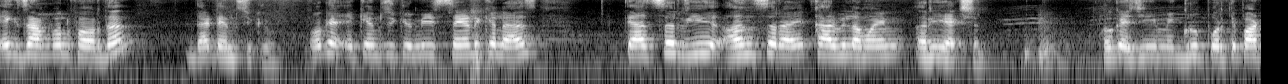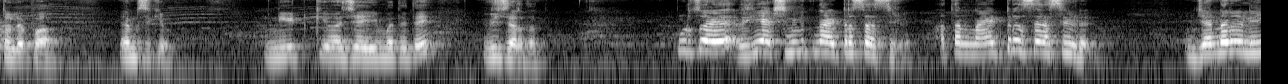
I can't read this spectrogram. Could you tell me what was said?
example for the that M C Q okay एक एम सी क्यू मी सेंड केलं आज. त्याचं री आन्सर आहे कार्बिलामाइन रिॲक्शन ओके जी मी ग्रुपवरती पाठवले प एम सी क्यू नीट किंवा जे ईमध्ये ते विचारतात. पुढचं आहे रिॲक्शन विथ नायट्रस ॲसिड आता नायट्रस ॲसिड जनरली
